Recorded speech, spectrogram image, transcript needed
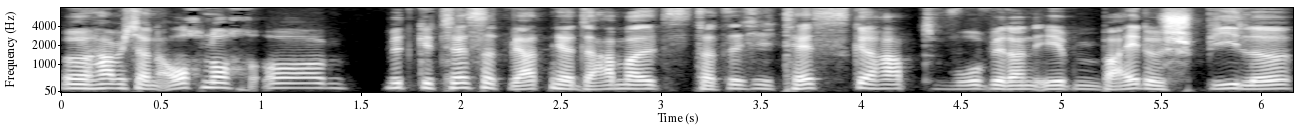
Äh, Habe ich dann auch noch äh, mitgetestet. Wir hatten ja damals tatsächlich Tests gehabt, wo wir dann eben beide Spiele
